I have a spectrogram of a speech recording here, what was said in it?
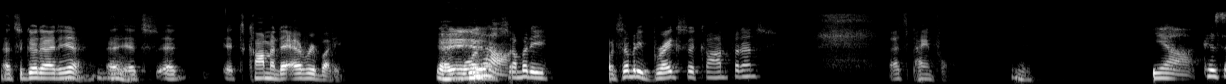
That's a good idea. Uh, Mhm. It's it, it's common to everybody. Yeah, Boy, yeah, when Yeah. somebody when somebody breaks a confidence, that's painful. Yeah, because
